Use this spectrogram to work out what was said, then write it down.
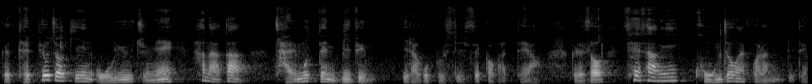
그 대표적인 오류 중에 하나가 잘못된 믿음이라고 볼 수 있을 것 같아요. 그래서 세상이 공정할 거라는 믿음,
